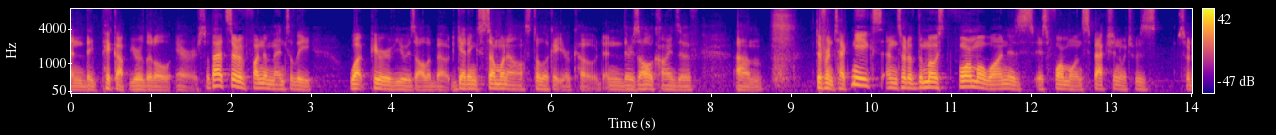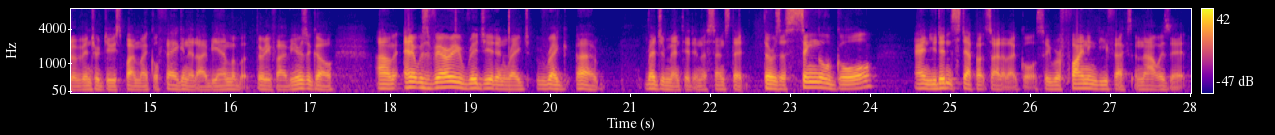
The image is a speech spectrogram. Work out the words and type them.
and they pick up your little errors. So that's sort of fundamentally what peer review is all about, getting someone else to look at your code. And there's all kinds of um, different techniques, and sort of the most formal one is, is formal inspection, which was sort of introduced by Michael Fagan at IBM about 35 years ago. Um, and it was very rigid and reg, reg, uh, regimented in the sense that there was a single goal and you didn't step outside of that goal. So you were finding defects and that was it.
